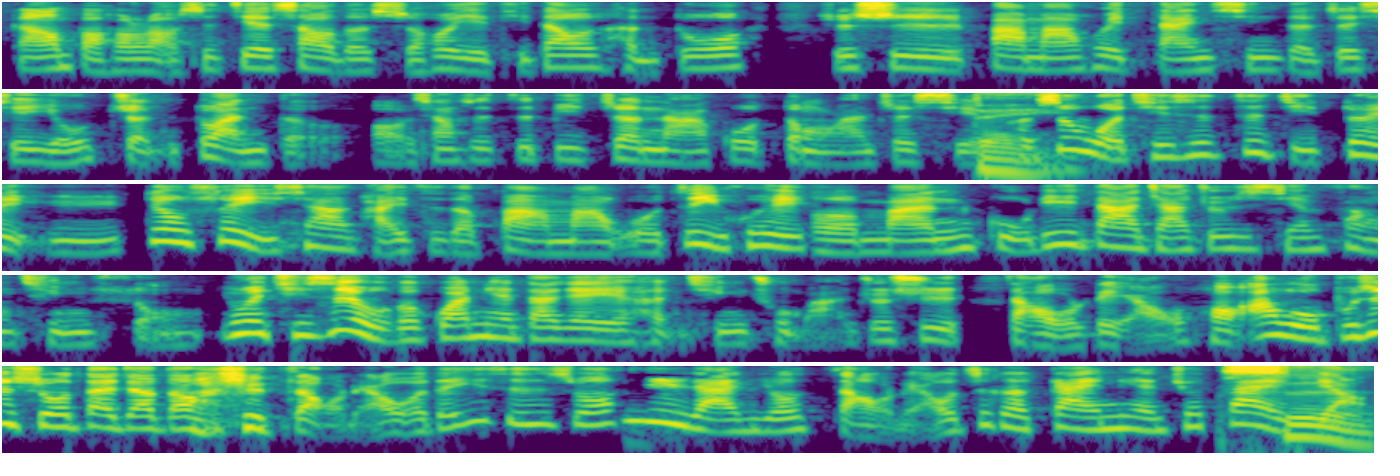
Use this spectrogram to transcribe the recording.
刚刚宝红老师介绍的时候也提到很多，就是爸妈会担心的这些有诊断的哦，像是自闭症啊、过动啊这些。可是我其实自己对于六岁以下孩子的爸妈，我自己会呃蛮鼓励大家，就是先放轻松，因为其实有个观念大家也很清楚嘛，就是早疗哈啊，我不是说大家都要去早疗，我的意思是说，既然有早疗这个概念，就代表。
